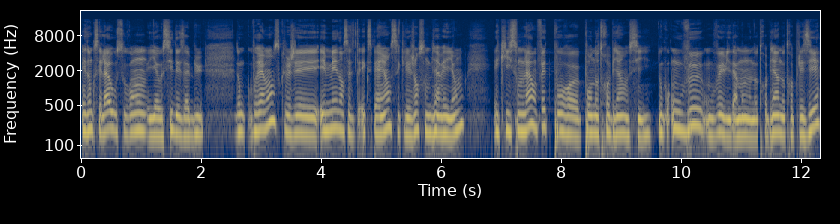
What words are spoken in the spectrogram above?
Et donc c'est là où souvent il y a aussi des abus. Donc vraiment, ce que j'ai aimé dans cette expérience, c'est que les gens sont bienveillants et qui sont là en fait pour euh, pour notre bien aussi. Donc on veut, on veut évidemment notre bien, notre plaisir,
